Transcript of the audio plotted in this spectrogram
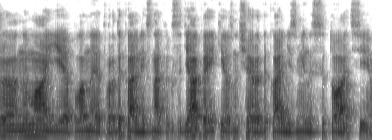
е, немає планет в радикальних знаках зодіака, які означають радикальні зміни ситуації.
